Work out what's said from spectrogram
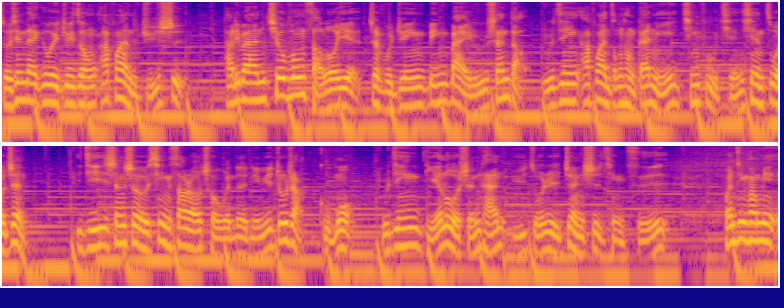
首先带各位追踪阿富汗的局势，塔利班秋风扫落叶，政府军兵败如山倒。如今阿富汗总统甘尼亲赴前线坐镇，以及深受性骚扰丑闻的纽约州长古默，如今跌落神坛，于昨日正式请辞。环境方面，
